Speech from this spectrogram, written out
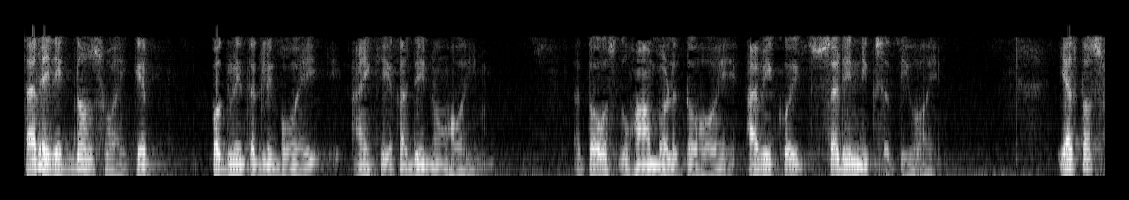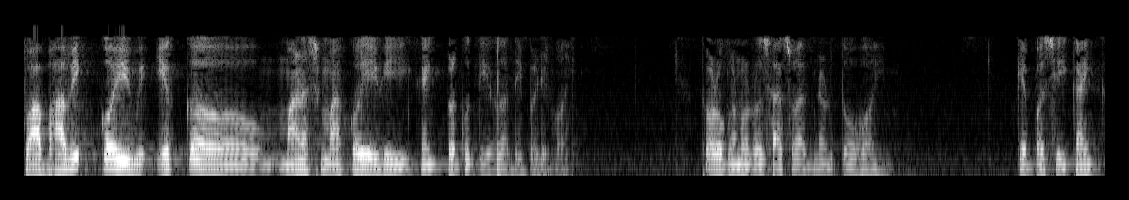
શારીરિક દોષ હોય કે પગની તકલીફ હોય, આંખ એકાદી ન હોય અથવા વસ્તુ સાંભળતો હોય, આવી કોઈ શરીરની ક્ષતિ હોય. યા તો સ્વાભાવિક કોઈ એક માણસમાં કોઈ એવી કંઈક પ્રકૃતિ એકાદી પડી હોય. થોડો ઘણો રસાસ્વાદ નડતો હોય કે પછી કંઈક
